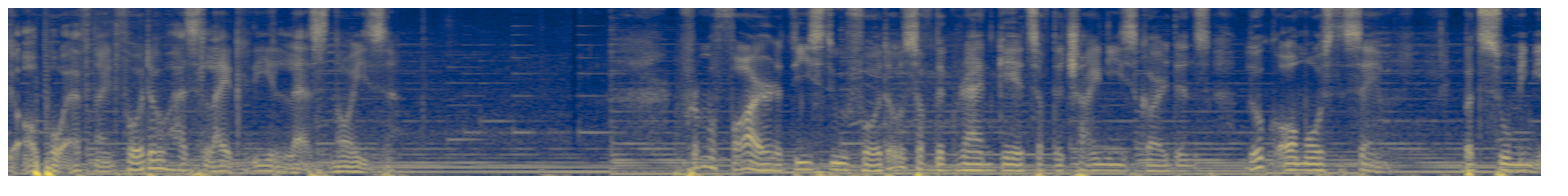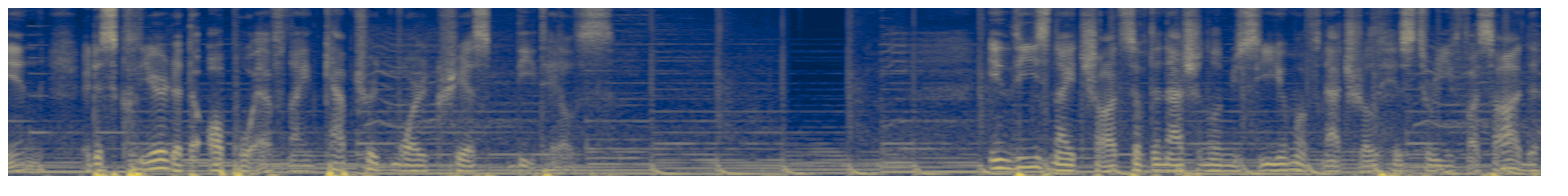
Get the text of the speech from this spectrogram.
the Oppo F9 photo has slightly less noise. From afar, these two photos of the grand gates of the Chinese gardens look almost the same. But zooming in, it is clear that the Oppo F9 captured more crisp details. In these night shots of the National Museum of Natural History facade,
